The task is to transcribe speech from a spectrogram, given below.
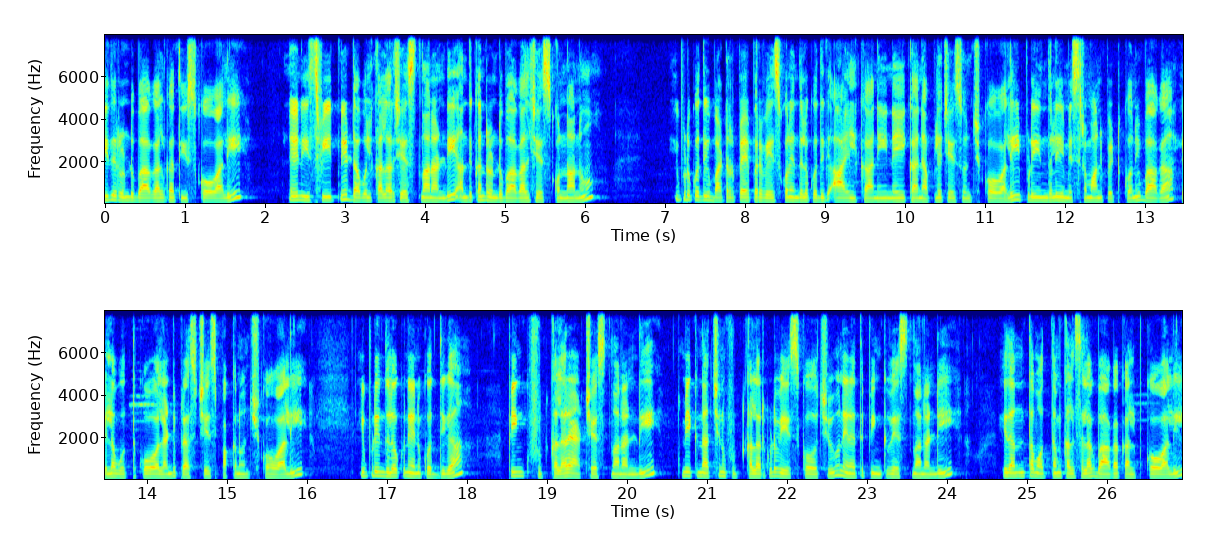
ఇది రెండు భాగాలుగా తీసుకోవాలి. నేను ఈ స్వీట్ని డబుల్ కలర్ చేస్తున్నానండి. అందుకని రెండు భాగాలు చేసుకున్నాను. ఇప్పుడు కొద్దిగా బటర్ పేపర్ వేసుకొని ఇందులో కొద్దిగా ఆయిల్ కానీ నెయ్యి కానీ అప్లై చేసి ఉంచుకోవాలి. ఇప్పుడు ఇందులో ఈ మిశ్రమాన్ని పెట్టుకొని బాగా ఇలా ఒత్తుకోవాలండి ప్రెస్ చేసి పక్కన ఉంచుకోవాలి. ఇప్పుడు ఇందులోకి నేను కొద్దిగా పింక్ ఫుడ్ కలర్ యాడ్ చేస్తున్నానండి. మీకు నచ్చిన ఫుడ్ కలర్ కూడా వేసుకోవచ్చు. నేనైతే పింక్ వేస్తున్నానండి. ఇదంతా మొత్తం కలిసేలాగా బాగా కలుపుకోవాలి.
